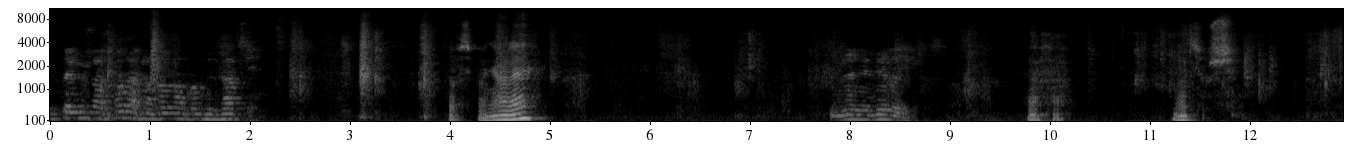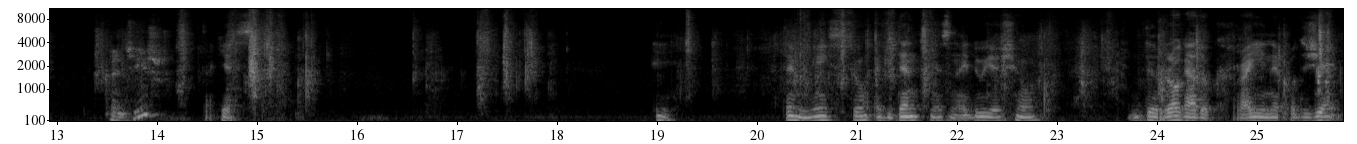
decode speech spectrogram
Jestem już na schodach na dolną kondygnację. To wspaniale. Że niewiele ich zostało. Aha. No cóż, Kręcisz? tak jest. I w tym miejscu ewidentnie znajduje się droga do krainy podziemi.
